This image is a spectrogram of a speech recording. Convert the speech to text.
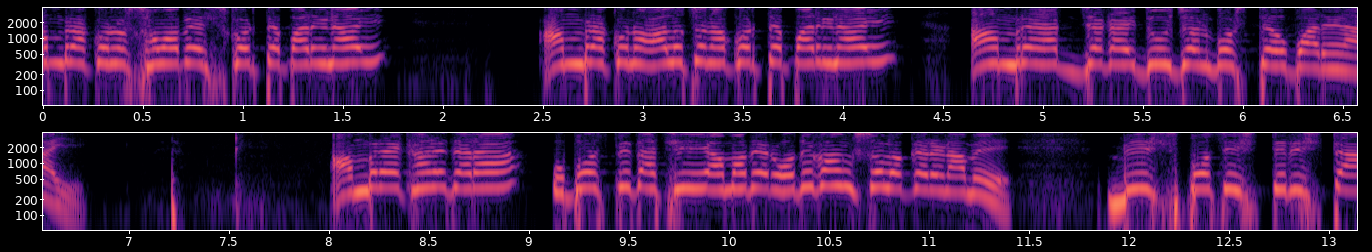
আমরা কোনো সমাবেশ করতে পারি নাই, আমরা কোনো আলোচনা করতে পারি নাই, আমরা এক জায়গায় দুইজন বসতেও পারি নাই। আমরা এখানে যারা উপস্থিত আছি, আমাদের অধিকাংশ লোকের নামে বিশ, পঁচিশ, তিরিশটা,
